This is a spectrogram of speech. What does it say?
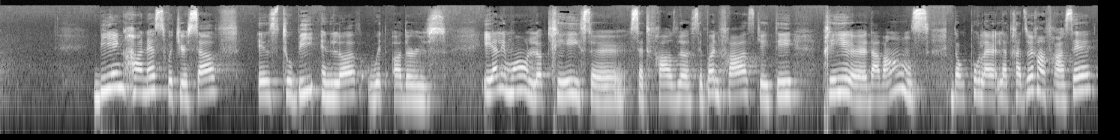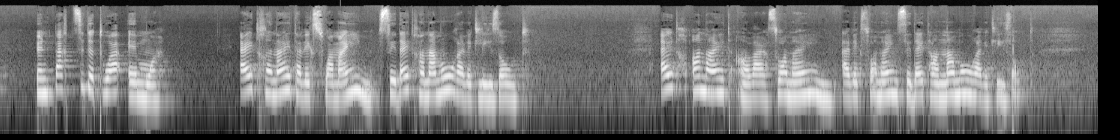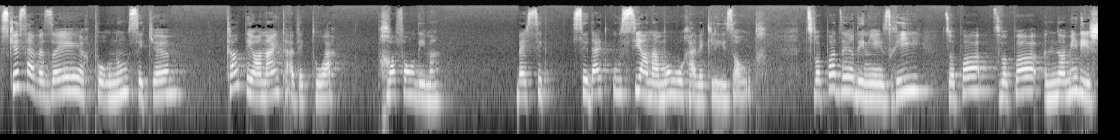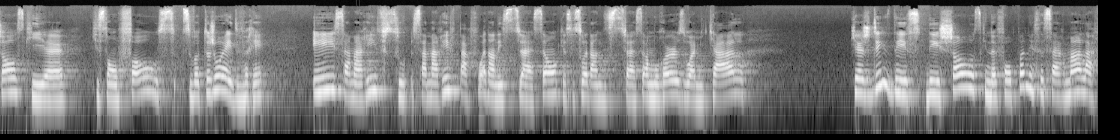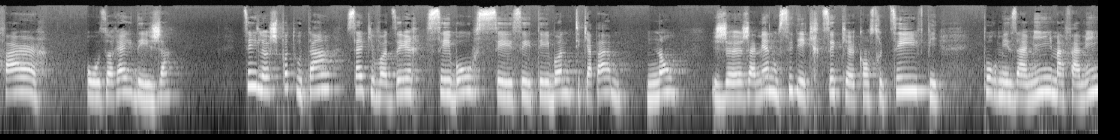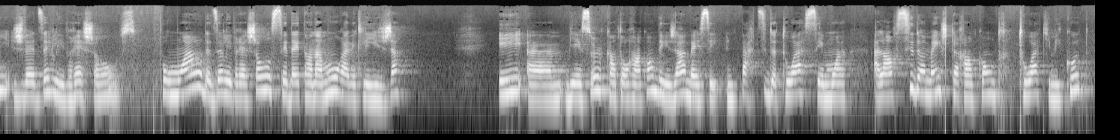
Being honest with yourself is to be in love with others. Et elle et moi, on l'a créé, cette phrase-là. C'est pas une phrase qui a été prise euh, d'avance. Donc, pour la, la, traduire en français, une partie de toi est moi. Être honnête avec soi-même, c'est d'être en amour avec les autres. Être honnête envers soi-même, avec soi-même, c'est d'être en amour avec les autres. Ce que ça veut dire pour nous, c'est que quand tu es honnête avec toi, profondément, ben c'est d'être aussi en amour avec les autres. Tu vas pas dire des niaiseries, tu vas pas, tu vas pas nommer des choses qui, euh, qui sont fausses, tu vas toujours être vrai. Et ça m'arrive, parfois dans des situations, que ce soit dans des situations amoureuses ou amicales, que je dise des, des choses qui ne font pas nécessairement l'affaire aux oreilles des gens. Sais, là, je suis pas tout le temps celle qui va dire c'est beau, c'est, c'est, t'es bonne, t'es capable. Non. Je, j'amène aussi des critiques constructives, puis pour mes amis, ma famille, je vais dire les vraies choses. Pour moi, de dire les vraies choses, c'est d'être en amour avec les gens. Et euh, bien sûr, quand on rencontre des gens, ben c'est une partie de toi, c'est moi. Alors, si demain je te rencontre, toi qui m'écoutes,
